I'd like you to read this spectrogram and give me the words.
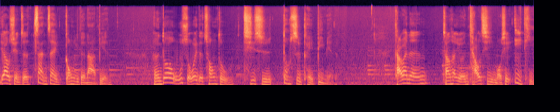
要选择站在公益的那边。很多无所谓的冲突，其实都是可以避免的。台湾人常常有人挑起某些议题，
